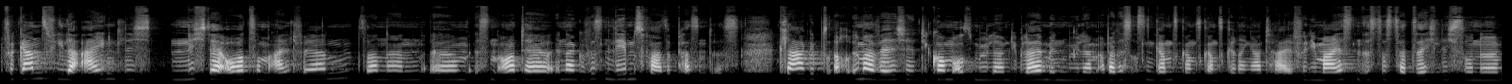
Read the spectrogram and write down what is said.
für ganz viele eigentlich nicht der Ort zum Altwerden, sondern ähm, ist ein Ort, der in einer gewissen Lebensphase passend ist. Klar gibt es auch immer welche, die kommen aus Mülheim, die bleiben in Mülheim, aber das ist ein ganz, ganz, ganz geringer Teil. Für die meisten ist das tatsächlich so eine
